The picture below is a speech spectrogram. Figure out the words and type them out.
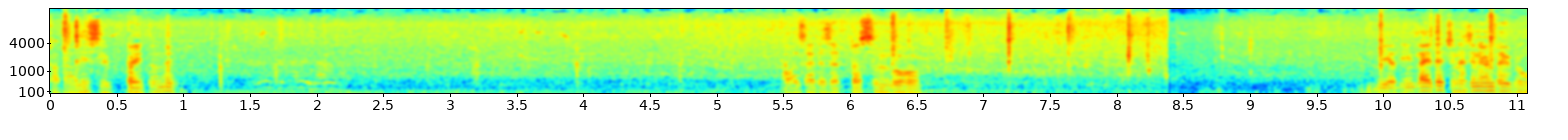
కథాలి స్లిప్ అవుతుంది వాల్స్ అయితే సెట్ వస్తుంది బ్రో ఇక దీంట్లో అయితే చిన్న చిన్న ఉంటాయి బ్రో.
